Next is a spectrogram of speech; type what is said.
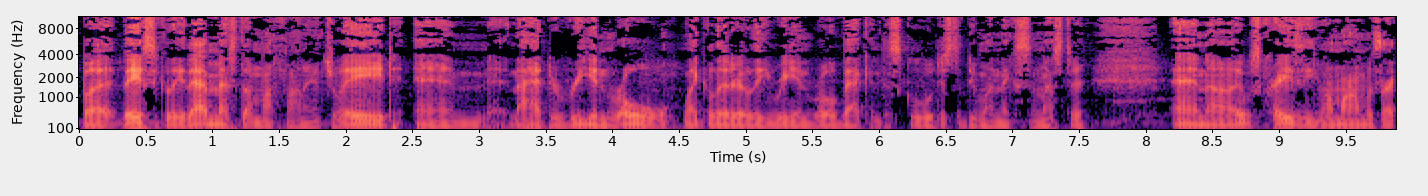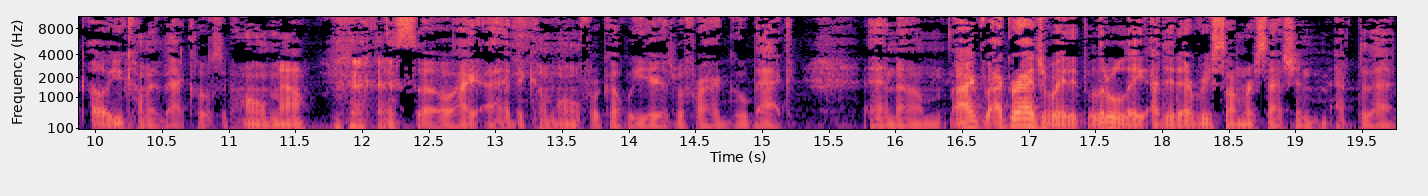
but basically that messed up my financial aid, and, and I had to re-enroll, like literally re-enroll back into school just to do my next semester. And uh, it was crazy. My mom was like, "Oh, you coming back closer to home now?" and so I, I had to come home for a couple years before I could go back. And um, I, I graduated a little late. I did every summer session after that,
